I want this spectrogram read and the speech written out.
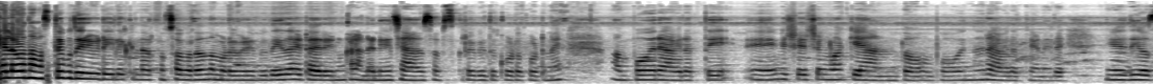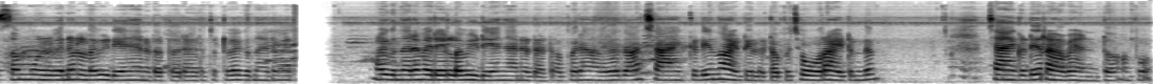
Hello നമസ്തേ. പുതിയൊരു വീഡിയോയിലേക്ക് എല്ലാവർക്കും സ്വാഗതം. നമ്മുടെ വീഡിയോ പുതിയതായിട്ട് ആരെങ്കിലും കാണണമെങ്കിൽ ചാനൽ സബ്സ്ക്രൈബ് ചെയ്ത് കൂടെ കൂട്ടണേ. അപ്പോൾ രാവിലത്തെ വിശേഷങ്ങളൊക്കെയാണ് കേട്ടോ അപ്പോൾ ഇന്ന് രാവിലത്തെയാണ് അല്ലേ ഈ ദിവസം മുഴുവനുള്ള വീഡിയോ ഞാൻ ഇടട്ടോ രാവിലെ തൊട്ട് വൈകുന്നേരം വരെ വൈകുന്നേരം വരെയുള്ള വീഡിയോ ഞാൻ ഇടാം കേട്ടോ അപ്പോൾ രാവിലെ ഇതാ ചായക്കടി ഒന്നും ആയിട്ടില്ല കേട്ടോ അപ്പോൾ ചോറായിട്ടുണ്ട്. ചായക്കടി റവയാണ് കേട്ടോ അപ്പോൾ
